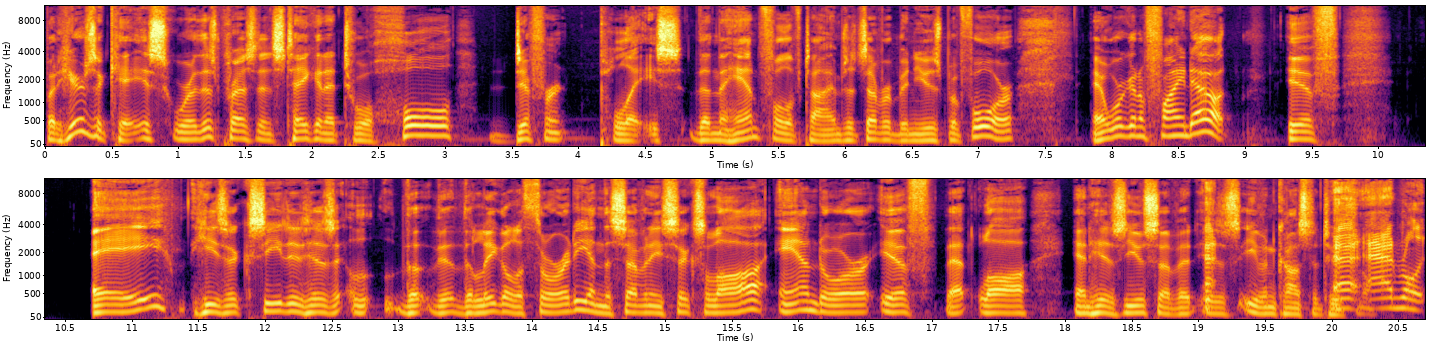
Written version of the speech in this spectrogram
but here's a case where this president's taken it to a whole different place than the handful of times it's ever been used before. And we're going to find out if a, he's exceeded his the, the, the, legal authority in the 76 law, and or if that law and his use of it is even constitutional. Admiral,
